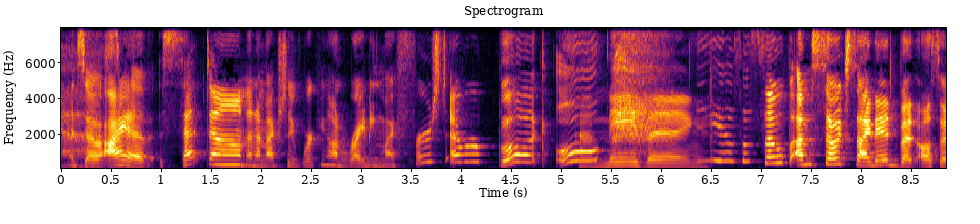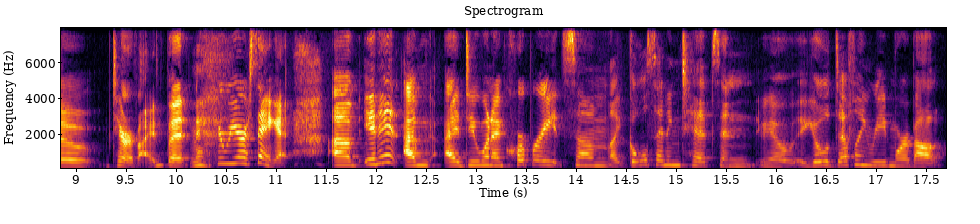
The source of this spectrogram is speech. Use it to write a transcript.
And so I have sat down and I'm actually working on writing my first ever book. Oh, Amazing. Yes, so I'm so excited, but also terrified. But here we are saying it. Um, in it, I'm I do want to incorporate some like goal setting tips, and you know you'll definitely read more about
